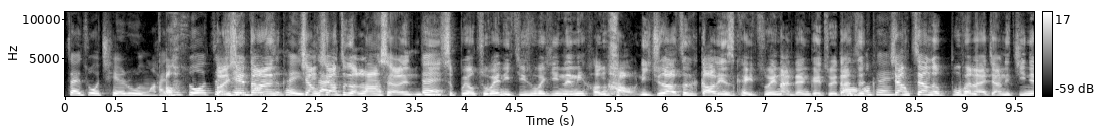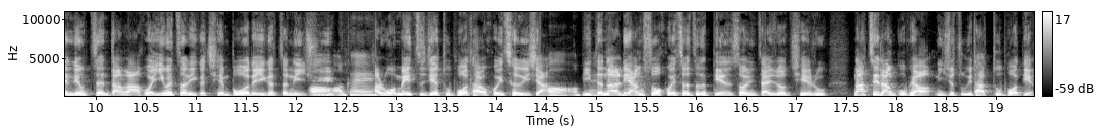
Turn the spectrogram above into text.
在做切入的吗？还是说短线当然可以像像这个拉起来，你是不用，除非你技术分析能力很好，你知道这个高点是可以追，那你当然可以追。但是像这样的部分来讲，你今天利用震荡拉回，因为这里有个前波的一个整理区，OK，它如果没直接突破，它会回撤一下。哦，你等到量缩回撤这个点的时候，你再做切入。那这张股票你就注意它突破点，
